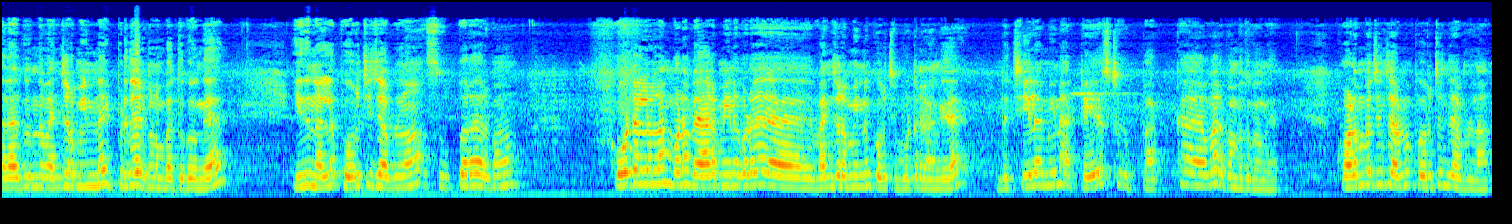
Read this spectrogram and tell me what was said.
அதாவது இந்த வஞ்சர மீன்னா இப்படி தான் இருக்கணும் பார்த்துக்கோங்க இது நல்லா பொரிச்சு சாப்பிடலாம். சூப்பராக இருக்கும். ஹோட்டல்லலாம் போனால் வேறு மீனை கூட வஞ்சர மீன் பொரிச்சு போட்டுறாங்க. இந்த சீலா மீன் டேஸ்ட்டு பக்காவாக இருக்கும் பார்த்துக்கோங்க குழம்பு வச்சும் சாப்பிடலாம் பொரிச்சும் சாப்பிடலாம்.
